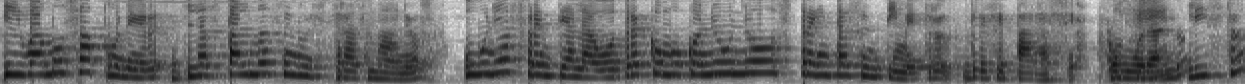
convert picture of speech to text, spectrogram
Y vamos a poner las palmas de nuestras manos una frente a la otra como con unos 30 centímetros de separación. ¿Listo?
